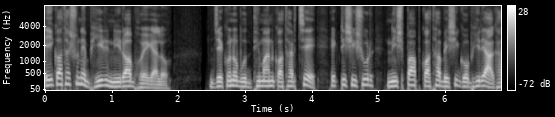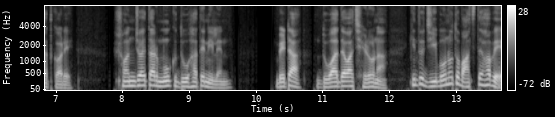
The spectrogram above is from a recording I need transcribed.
এই কথা শুনে ভিড় নীরব হয়ে গেল। যে কোনো বুদ্ধিমান কথার চেয়ে একটি শিশুর নিষ্পাপ কথা বেশি গভীরে আঘাত করে। সঞ্জয় তার মুখ দুহাতে নিলেন। বেটা, দোয়া দেওয়া ছেড়ো না, কিন্তু জীবনও তো বাঁচতে হবে।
